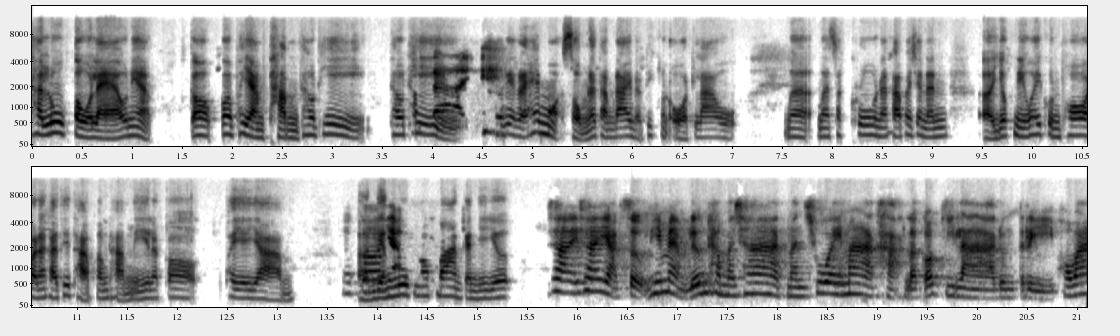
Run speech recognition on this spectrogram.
ถ้าลูกโตแล้วเนี่ยก็ก็พยายามทำเท่าที่เท่าที่ทำได้เขาเรียกอะไรให้เหมาะสมและทำได้แบบที่คุณโอ๊ตเล่าเมื่อเมื่อสักครู่นะคะ เพราะฉะนั้นเอ่อยกนิ้วให้คุณพ่อนะคะ ที่ถามคำถามนี้แล้วก็พยายามแล้วเอ่ก็อเลี้ยงอยากลูกนอกบ้านกันเยอะ ใช่ใช่อยากเสริมพี่แหม่มเรื่องธรรมชาติมันช่วยมากค่ะ แล้วก็กีฬาดนตรี เพราะว่า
